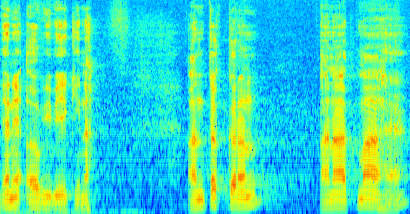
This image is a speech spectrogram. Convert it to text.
यानी अविवेकी न। अंतकरण अनात्मा है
